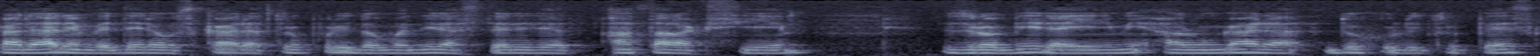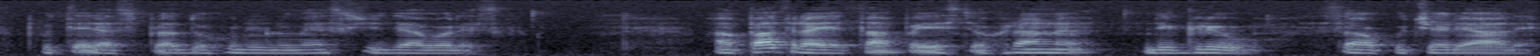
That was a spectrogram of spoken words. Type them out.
care are în vedere uscarea trupului, dobândirea stării de ataraxie, zdrobirea inimii, alungarea duhului trupesc, puterea asupra duhului lumesc și diavolesc. A patra etapă este o hrană de grâu sau cu cereale,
